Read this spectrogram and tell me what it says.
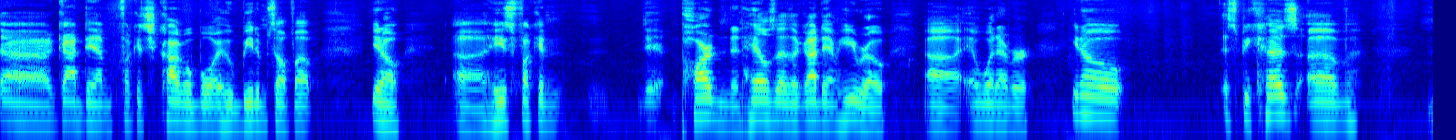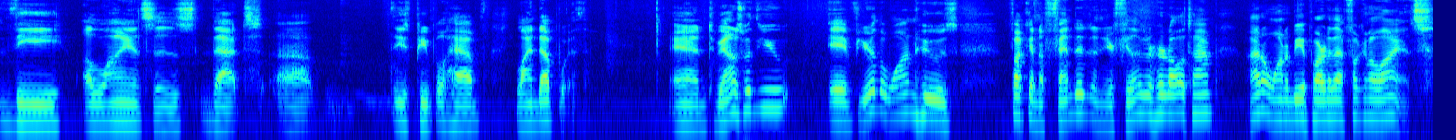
uh, goddamn fucking Chicago boy who beat himself up, you know, uh, he's fucking pardoned and hails as a goddamn hero, uh, and whatever. You know, it's because of the alliances that uh, these people have lined up with. And to be honest with you, if you're the one who's fucking offended and your feelings are hurt all the time, I don't want to be a part of that fucking alliance.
